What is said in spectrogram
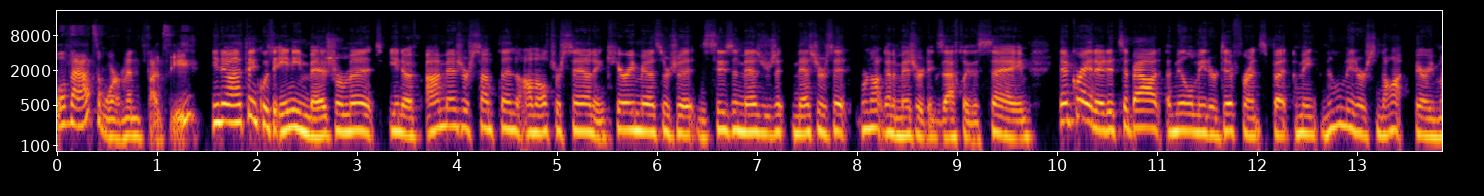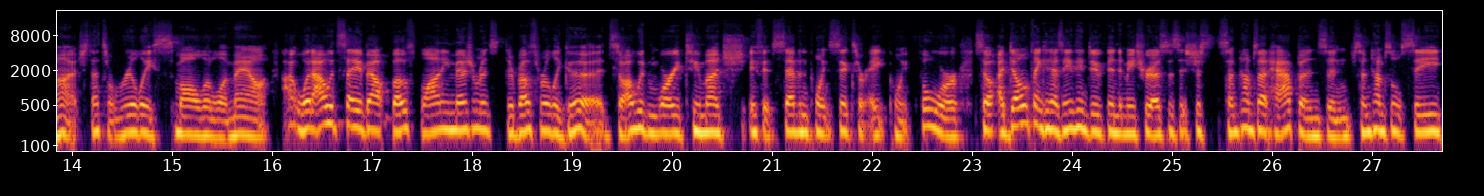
Well, that's warm and fuzzy. You know, I think with any measurement, you know, if I measure something on ultrasound and Carrie measures it and Susan measures it, measures it, we're not going to measure it exactly the same. Now, granted, it's about a millimeter difference, but I mean, millimeters not very much. That's a really small little amount. I, what I would say about both lining measurements, they're both really good. So I wouldn't worry too much if it's 7.6 or 8.4. So I don't think it has anything to do with endometriosis. It's just sometimes that happens. And sometimes we'll see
